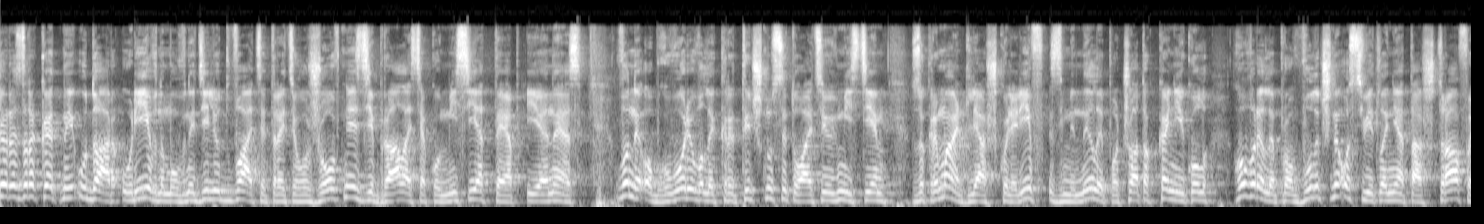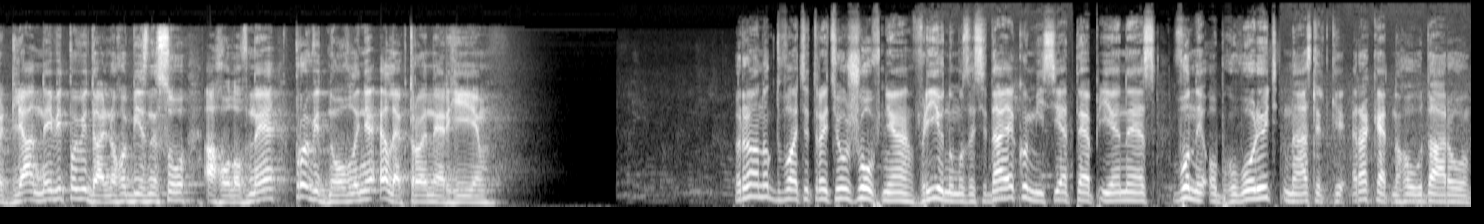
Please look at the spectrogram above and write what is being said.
Через ракетний удар у Рівному в неділю 23 жовтня зібралася комісія ТЕП і НС. Вони обговорювали критичну ситуацію в місті. Зокрема, для школярів змінили початок канікул, говорили про вуличне освітлення та штрафи для невідповідального бізнесу. А головне про відновлення електроенергії. Ранок 23 жовтня в Рівному засідає комісія ТЕП і НС. Вони обговорюють наслідки ракетного удару.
